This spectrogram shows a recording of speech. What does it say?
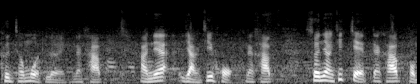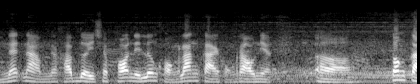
ขึ้นทั้งหมดเลยนะครับ อันนี้อย่างที่6นะครับ ส่วนอย่างที่7นะครับผมแนะนำนะครับ โดยเฉพาะในเรื่องของร่างกายของเราเนี่ยต้องก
